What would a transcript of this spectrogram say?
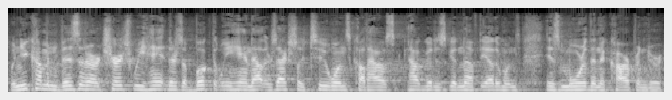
when you come and visit our church, we hand, there's a book that we hand out. There's actually two ones called How, How Good is Good Enough. The other one is More Than a Carpenter.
